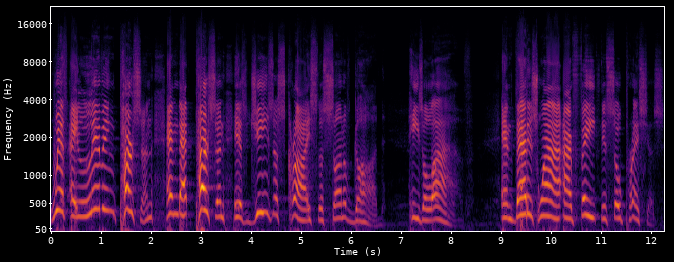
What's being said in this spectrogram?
with a living person, and that person is Jesus Christ, the Son of God. He's alive. And that is why our faith is so precious.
